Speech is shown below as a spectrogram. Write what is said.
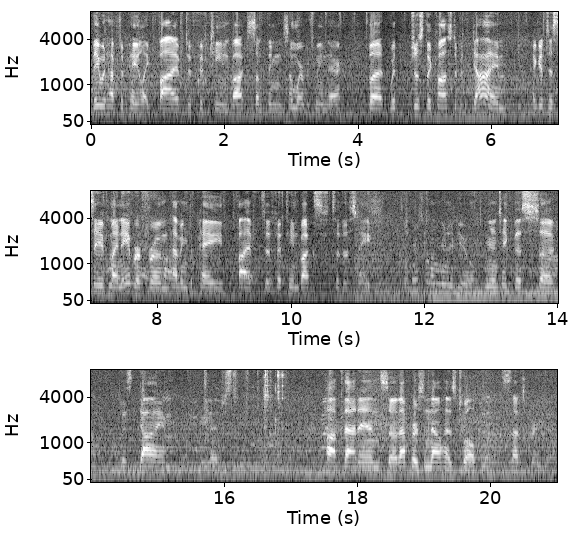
they would have to pay like five to fifteen bucks, something somewhere between there. But with just the cost of a dime, I get to save my neighbor from having to pay five to fifteen bucks to the state. Well, here's what I'm gonna do. I'm gonna take this uh, this dime, I'm gonna just pop that in, so that person now has 12 minutes. That's pretty good.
